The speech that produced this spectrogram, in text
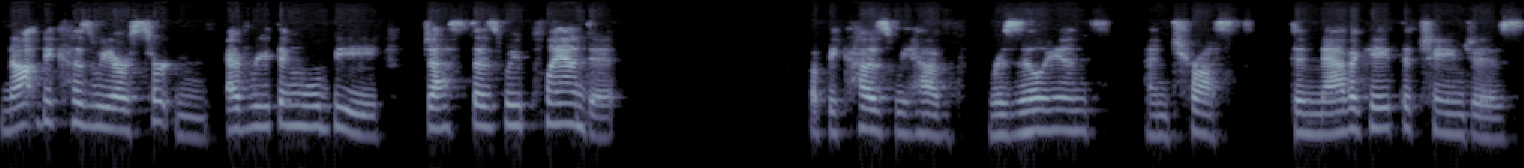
not because we are certain everything will be just as we planned it, but because we have resilience and trust to navigate the changes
